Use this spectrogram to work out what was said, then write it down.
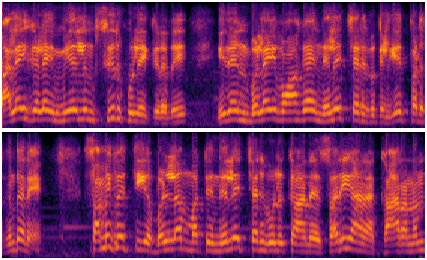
மலைகளை மேலும் சீர்குலைக்கிறது. இதன் விளைவாக நிலச்சரிவுகள் ஏற்படுகின்றன. சமீபத்திய வெள்ளம் மற்றும் நிலச்சரிவுகளுக்கான சரியான காரணம்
